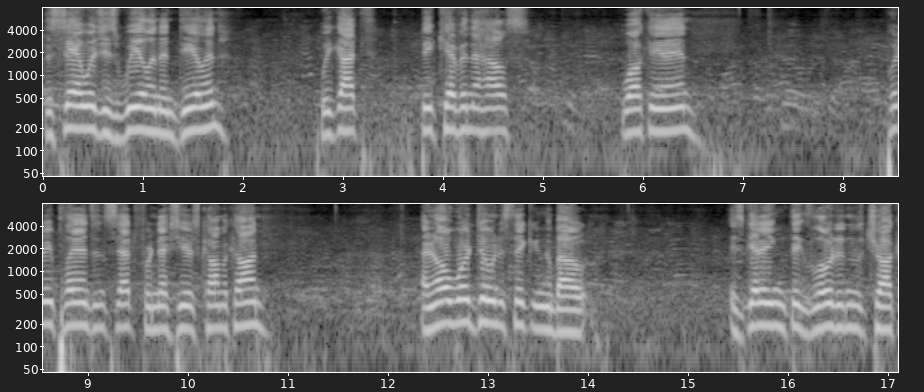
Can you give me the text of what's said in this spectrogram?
The sandwich is wheeling and dealing. We got Big Kev in the house, walking in, putting plans in set for next year's Comic Con. And all we're doing is thinking about is getting things loaded in the truck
